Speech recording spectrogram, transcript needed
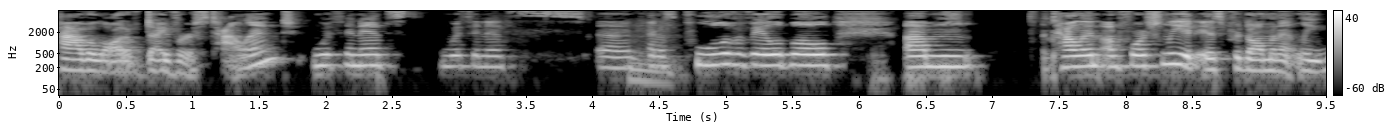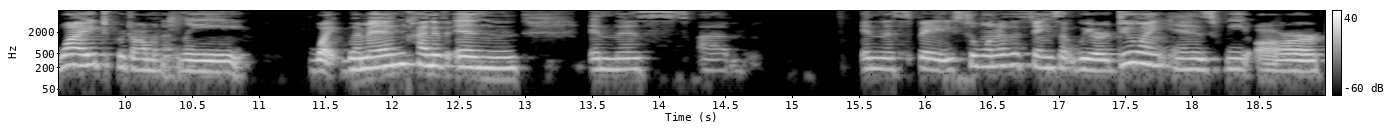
have a lot of diverse talent within its within its uh, mm-hmm. kind of pool of available um, talent. Unfortunately, it is predominantly white, predominantly white women, kind of in in this um, in this space. So one of the things that we are doing is we are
